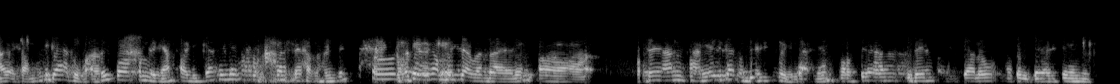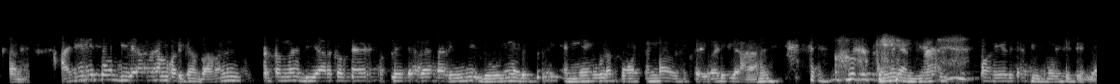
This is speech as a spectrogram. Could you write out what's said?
അതെ കംപ്ലീറ്റ് ആക്കും. അത് കുഴപ്പമില്ല. ഞാൻ കുഴപ്പമില്ല അതുകൊണ്ട് okay. കംപ്ലീറ്റ് ആവും എന്തായാലും. പക്ഷെ ഞാൻ പണിയെടുക്കാൻ ഉദ്ദേശിക്കുന്നില്ല. ഞാൻ കുറച്ച് കാലം എന്തെങ്കിലും പഠിച്ചാലോ എന്നൊക്കെ വിചാരിച്ച് ഇങ്ങനെ അനിയനിപ്പോ ബി ആറിനാണ് പഠിക്കുന്നത് അവൻ പെട്ടെന്ന് ബി ആർക്കൊക്കെ അപ്ലൈ കഴിഞ്ഞ് ജോലി എടുത്ത് എന്നെയും കൂടെ പോറ്റേണ്ട ഒരു പരിപാടിയിലാണ്. അങ്ങനെയാണ് ഞാൻ പണിയെടുക്കാൻ തീരുമാനിച്ചിട്ടില്ല.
